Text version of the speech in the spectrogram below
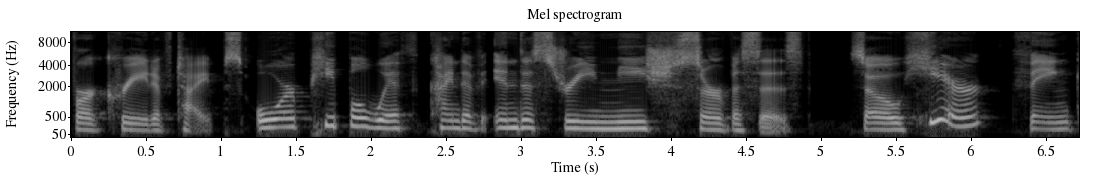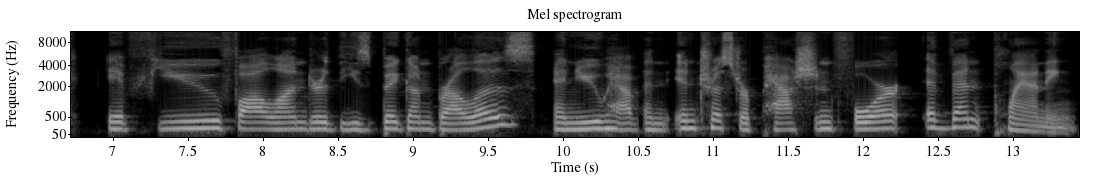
for creative types or people with kind of industry niche services. So here, think if you fall under these big umbrellas and you have an interest or passion for event planning,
